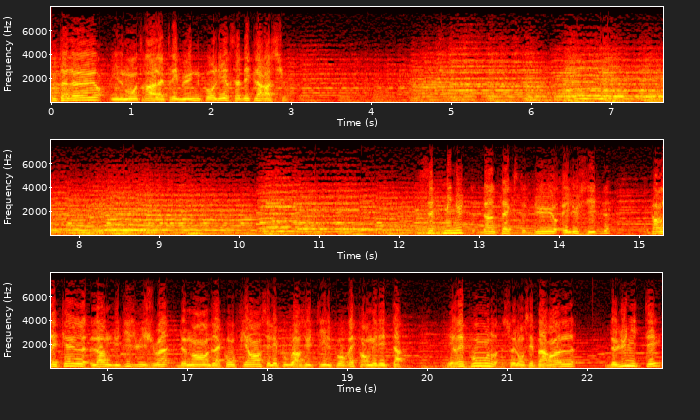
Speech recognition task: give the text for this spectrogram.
Tout à l'heure, il montera à la tribune pour lire sa déclaration. Sept minutes d'un texte dur et lucide par lesquels l'homme du 18 juin demande la confiance et les pouvoirs utiles pour réformer l'État et répondre, selon ses paroles, de l'unité,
